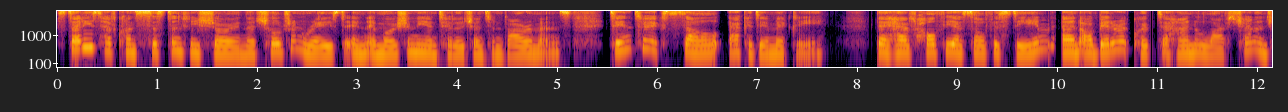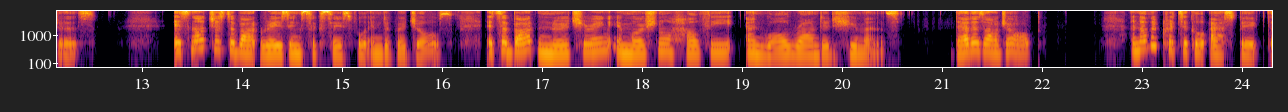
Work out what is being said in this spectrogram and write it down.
Studies have consistently shown that children raised in emotionally intelligent environments tend to excel academically. They have healthier self esteem and are better equipped to handle life's challenges. It's not just about raising successful individuals, it's about nurturing emotional, healthy, and well rounded humans. That is our job. Another critical aspect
